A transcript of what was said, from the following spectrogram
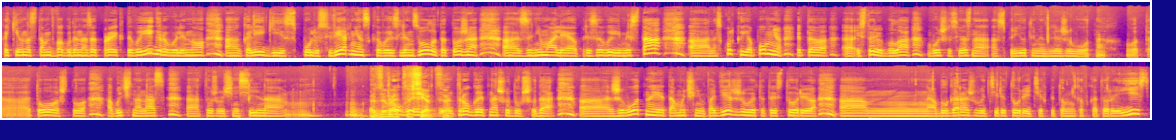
какие у нас там два года назад проекты выигрывали, но коллеги из полюс Вернинского, из Лензолота тоже занимали призовые места. Насколько я помню, эта э, история была больше связана с приютами для животных. Вот э, то, что обычно нас э, тоже очень сильно Отзывается трогает, в сердце. трогает нашу душу, да. А, животные там очень поддерживают эту историю, облагораживают территории тех питомников, которые есть,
